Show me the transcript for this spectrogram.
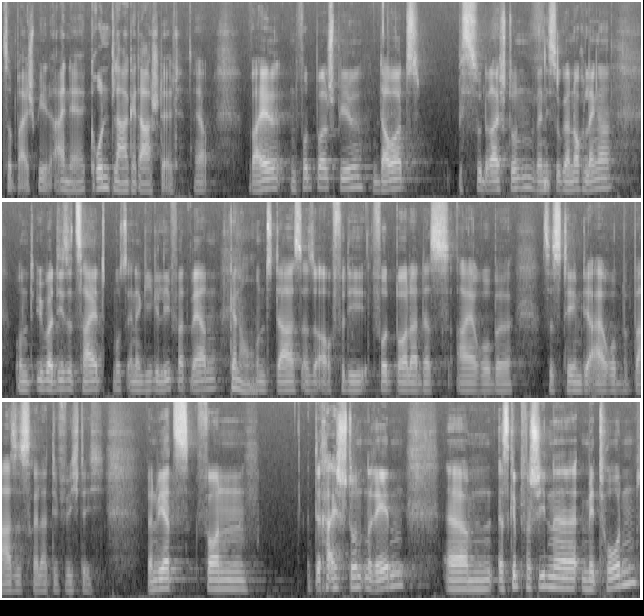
zum Beispiel eine Grundlage darstellt. Ja, weil ein Footballspiel dauert bis zu drei Stunden, wenn nicht sogar noch länger. Und über diese Zeit muss Energie geliefert werden. Genau. Und da ist also auch für die Footballer das aerobe System, die aerobe Basis relativ wichtig. Wenn wir jetzt von drei Stunden reden, ähm, es gibt verschiedene Methoden,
